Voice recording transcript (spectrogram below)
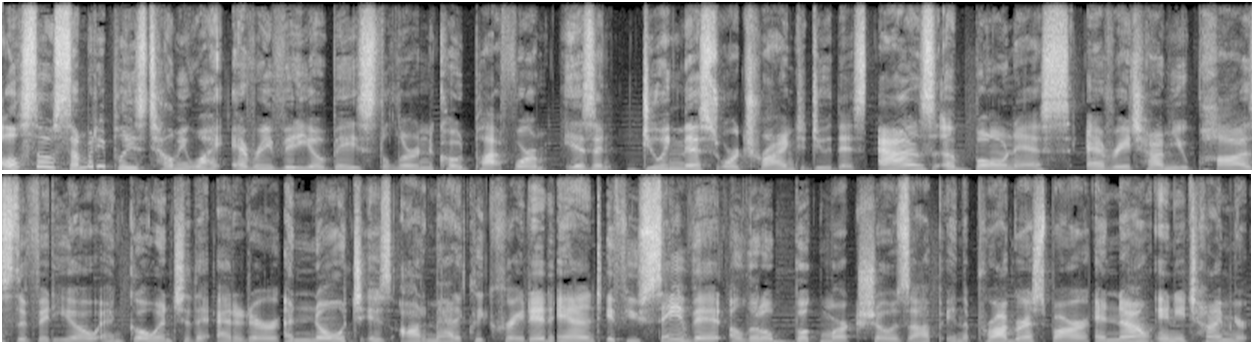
Also, somebody please tell me why every video based Learn to Code platform isn't doing this or trying to do this. As a bonus, every time you pause the video and go into the editor, a note is automatically created. And if you save it, a little bookmark shows up in the progress bar. And now, anytime you're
